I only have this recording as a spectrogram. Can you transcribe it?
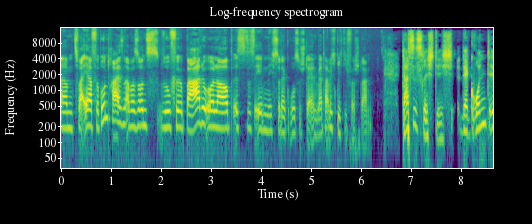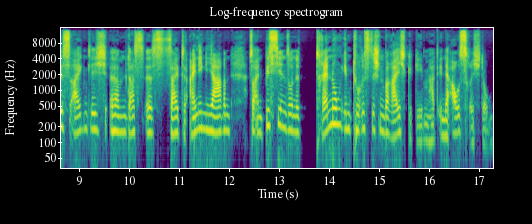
ähm, zwar eher für Rundreisen, aber sonst so für Badeurlaub ist es eben nicht so der große Stellenwert. Habe ich richtig verstanden? Das ist richtig. Der Grund ist eigentlich, ähm, dass es seit einigen Jahren so ein bisschen so eine Trennung im touristischen Bereich gegeben hat, in der Ausrichtung.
